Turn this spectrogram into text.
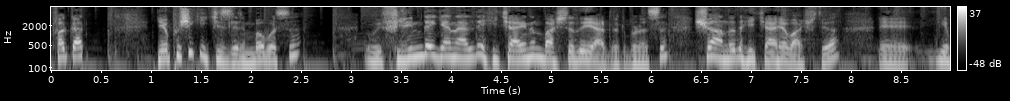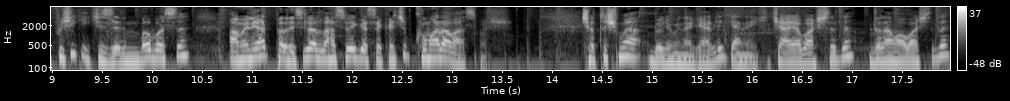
Fakat yapışık ikizlerin babası filmde genelde hikayenin başladığı yerdir burası. Şu anda da hikaye başlıyor. E, yapışık ikizlerin babası ameliyat parasıyla Las Vegas'a kaçıp kumara basmış. Çatışma bölümüne geldik. Yani hikaye başladı, drama başladı.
